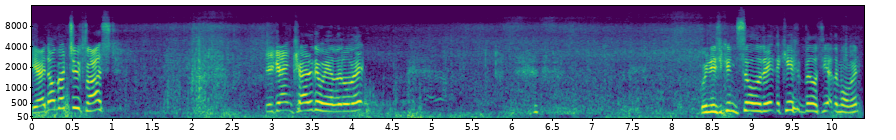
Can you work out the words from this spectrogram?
Yeah, don't go too fast. You're getting carried away a little bit. We need to consolidate the capability at the moment.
